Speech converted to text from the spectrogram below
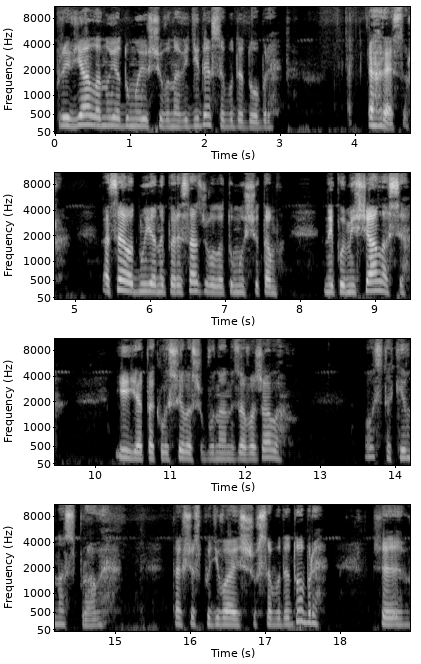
прив'яла, ну я думаю, що вона відійде, все буде добре. Агресор. А це одну я не пересаджувала, тому що там не поміщалася. І я так лишила, щоб вона не заважала. Ось такі в нас справи. Так що сподіваюся, що все буде добре. Ще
